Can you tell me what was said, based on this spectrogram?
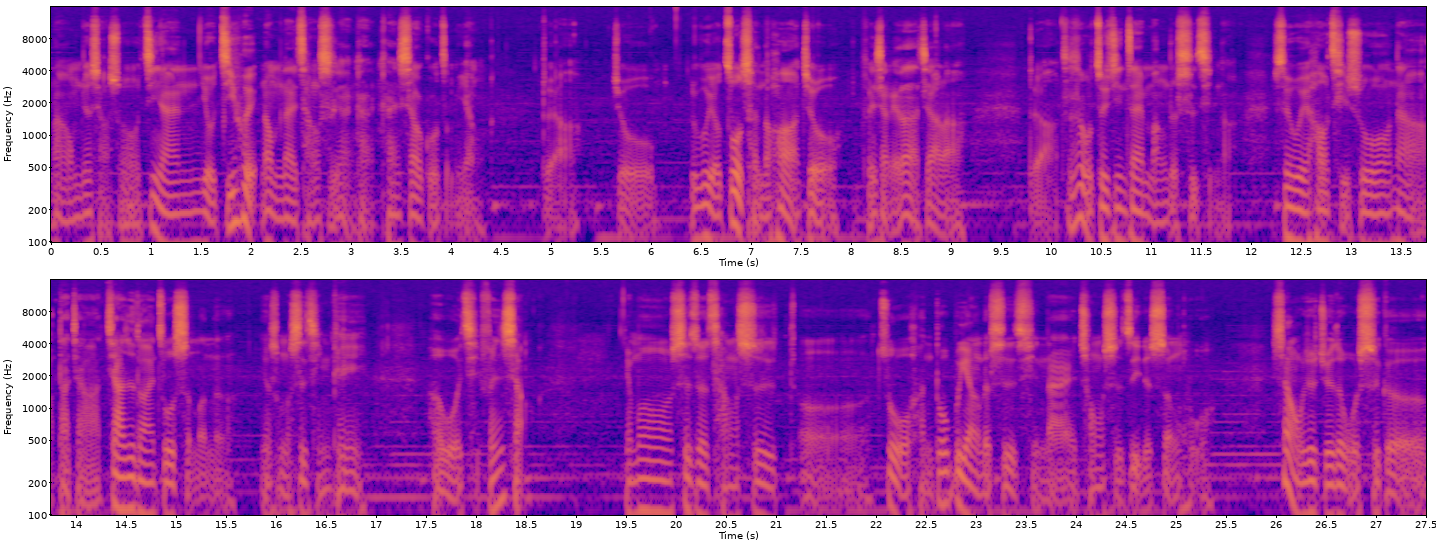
那我们就想说，既然有机会，那我们来尝试看看，看效果怎么样。对啊，就如果有做成的话，就分享给大家啦。对啊，这是我最近在忙的事情啊，所以我也好奇说，那大家假日都在做什么呢？有什么事情可以？和我一起分享，有没有试着尝试呃做很多不一样的事情来充实自己的生活？像我就觉得我是个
